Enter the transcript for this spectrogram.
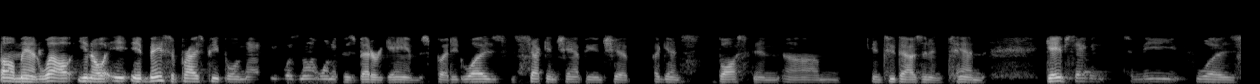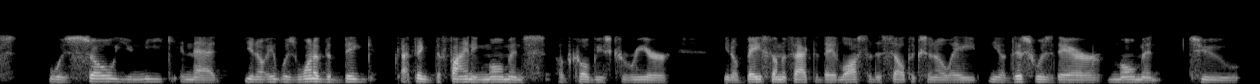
Oh man, well, you know, it, it may surprise people in that it was not one of his better games, but it was the second championship against Boston um, in 2010. Game seven to me was was so unique in that you know it was one of the big, I think, defining moments of Kobe's career you know, based on the fact that they lost to the Celtics in 08, you know, this was their moment to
